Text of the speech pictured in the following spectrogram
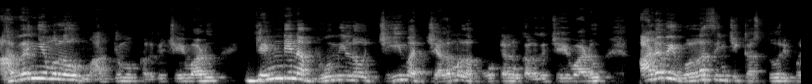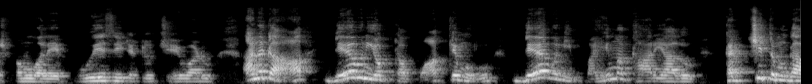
అరణ్యములో మార్గము కలుగు చేయవాడు ఎండిన భూమిలో జీవ జలముల పూటను కలుగు చేయవాడు అడవి ఉల్లసించి కస్తూరి పుష్పము వలె పూవేసేటట్లు చేయవాడు అనగా దేవుని యొక్క వాక్యము దేవుని మహిమ కార్యాలు ఖచ్చితంగా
